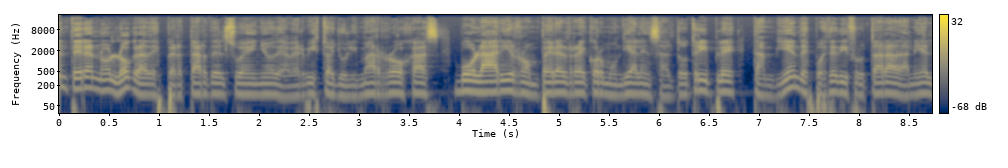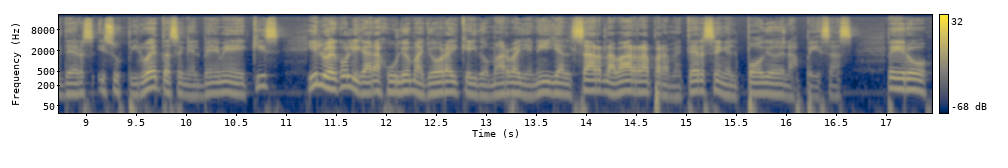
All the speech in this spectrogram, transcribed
entera no logra despertar del sueño de haber visto a Yulimar Rojas volar y romper el récord mundial en salto triple, también después de disfrutar a Daniel Ders y sus piruetas en el BMX, y luego ligar a Julio Mayora y Keidomar Vallenilla alzar la barra para meterse en el podio de las pesas. Pero,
